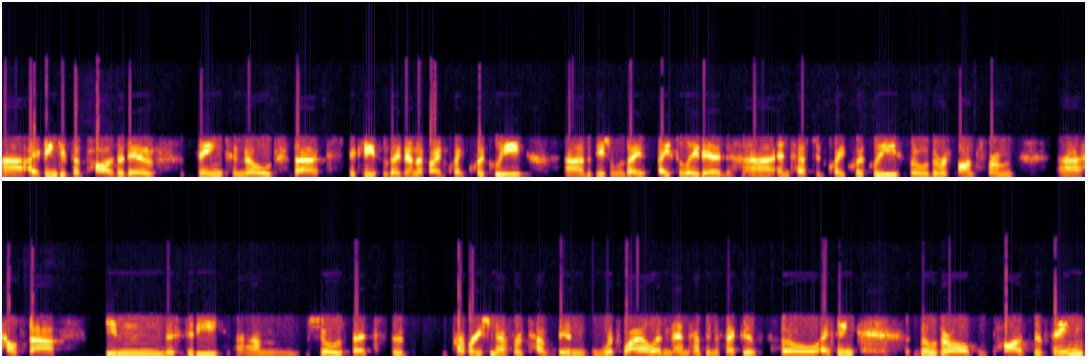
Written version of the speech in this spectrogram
Uh, I think it's a positive thing to note that the case was identified quite quickly. Uh, the patient was isolated uh, and tested quite quickly, so the response from uh, health staff in the city um, shows that the preparation efforts have been worthwhile and, and, have been effective. So I think those are all positive things.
